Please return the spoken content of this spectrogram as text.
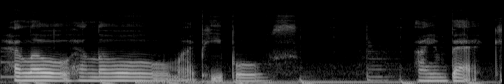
Hello, hello, my peoples. I am back.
